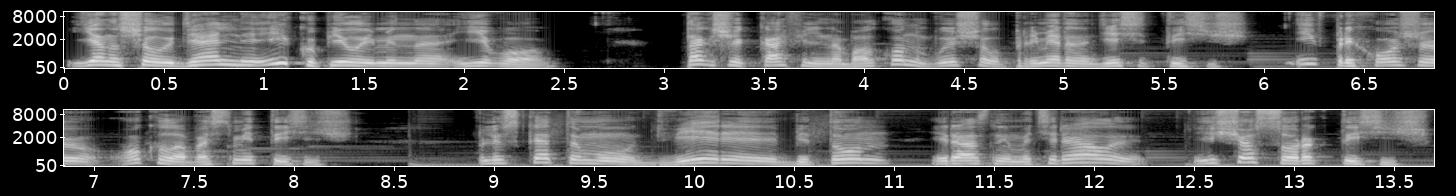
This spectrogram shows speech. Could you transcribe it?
Я нашел идеальный и купил именно его. Также кафель на балкон вышел примерно 10 тысяч, и в прихожую около 8 тысяч. Плюс к этому двери, бетон и разные материалы еще 40 тысяч.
